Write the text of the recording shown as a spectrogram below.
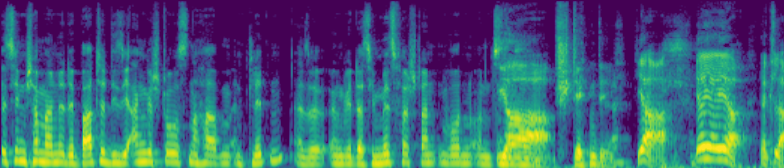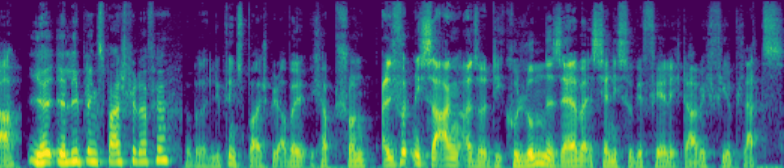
Ist Ihnen schon mal eine Debatte, die Sie angestoßen haben, entglitten? Also irgendwie, dass Sie missverstanden wurden und. Ja, ständig. Ja, ja, ja, ja, na klar. Ihr, Ihr Lieblingsbeispiel dafür? Aber Lieblingsbeispiel, aber ich habe schon. Also ich würde nicht sagen, also die Kolumne selber ist ja nicht so gefährlich, da habe ich viel Platz.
